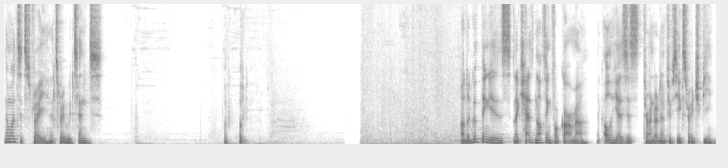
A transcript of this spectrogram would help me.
You know what? Let's try. Let's try with scent. Up, up. Oh, the good thing is, like, has nothing for karma. Like, all he has is 350 extra HP.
